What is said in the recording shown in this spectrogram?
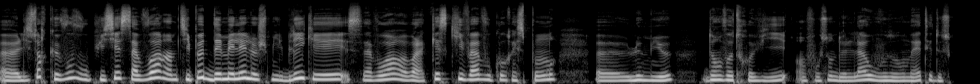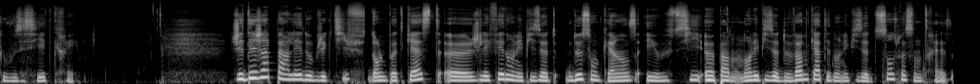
L'histoire que vous, vous puissiez savoir un petit peu démêler le schmilblick et savoir voilà, qu'est-ce qui va vous correspondre le mieux dans votre vie en fonction de là où vous en êtes et de ce que vous essayez de créer. J'ai déjà parlé d'objectifs dans le podcast, euh, je l'ai fait dans l'épisode 215 et aussi, euh, pardon, dans l'épisode 24 et dans l'épisode 173,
